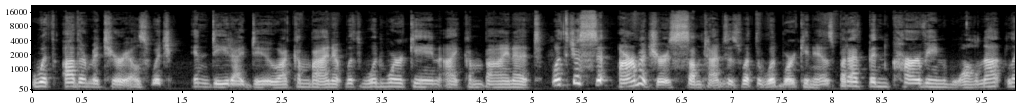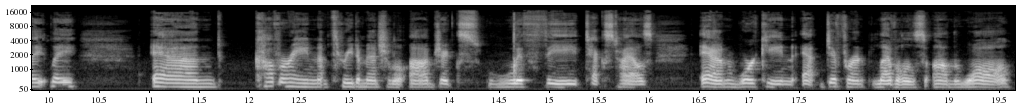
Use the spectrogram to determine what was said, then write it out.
with other materials, which indeed I do. I combine it with woodworking. I combine it with just armatures sometimes, is what the woodworking is. But I've been carving walnut lately and covering three dimensional objects with the textiles and working at different levels on the wall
